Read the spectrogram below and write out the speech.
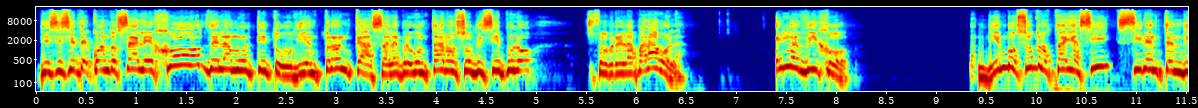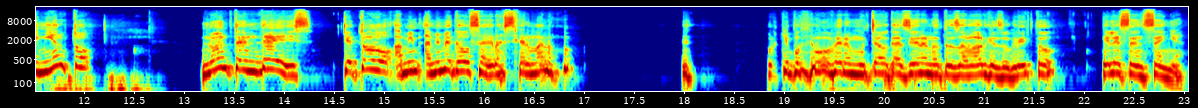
17. Cuando se alejó de la multitud y entró en casa, le preguntaron sus discípulos sobre la parábola. Él les dijo, ¿también vosotros estáis así, sin entendimiento? ¿No entendéis que todo, a mí, a mí me causa gracia, hermano? Porque podemos ver en muchas ocasiones a nuestro Salvador Jesucristo, Él les enseña,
